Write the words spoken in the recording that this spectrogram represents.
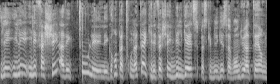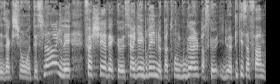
Il est, il, est, il est fâché avec tous les, grands patrons de la tech. Il est fâché avec Bill Gates parce que Bill Gates a vendu à terme des actions Tesla. Il est fâché avec euh, Sergey Brin, le patron de Google, parce qu'il lui a piqué sa femme.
